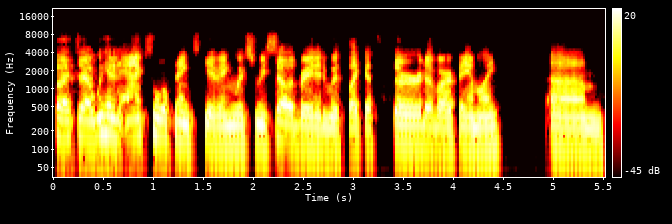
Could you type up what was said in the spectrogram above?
but uh, we had an actual Thanksgiving, which we celebrated with like a third of our family. Um,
